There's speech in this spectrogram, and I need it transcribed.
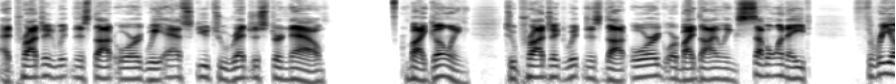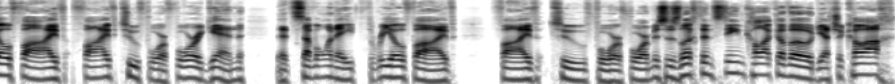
at projectwitness.org. We ask you to register now by going to projectwitness.org or by dialing 718 305 5244. Again, that's 718 305 5244. Mrs. Lichtenstein, Kolakavod, Yeshikoach,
